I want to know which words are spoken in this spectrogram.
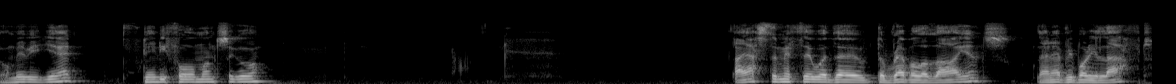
Or maybe yeah nearly four months ago. I asked them if they were the, the Rebel Alliance and everybody laughed.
